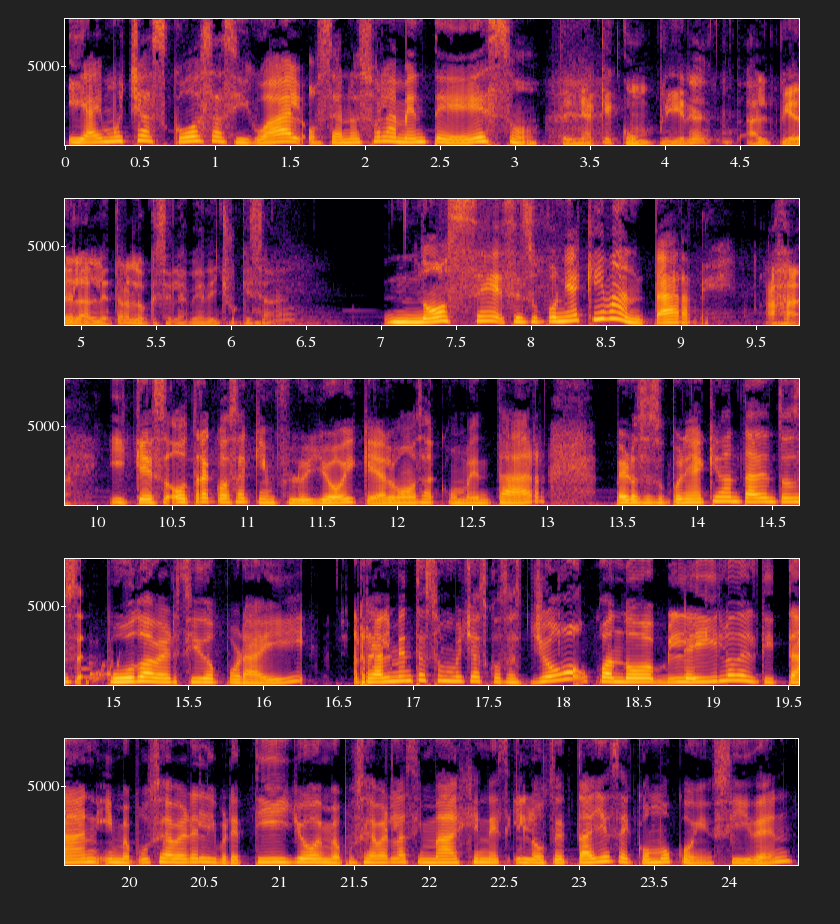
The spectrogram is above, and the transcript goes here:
Y hay muchas cosas igual, o sea, no es solamente eso. ¿Tenía que cumplir al pie de la letra lo que se le había dicho quizá? No sé, se suponía que iban tarde. Ajá. Y que es otra cosa que influyó y que ya lo vamos a comentar, pero se suponía que iban tarde, entonces pudo haber sido por ahí realmente son muchas cosas. Yo cuando leí lo del Titán y me puse a ver el libretillo y me puse a ver las imágenes y los detalles de cómo coinciden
